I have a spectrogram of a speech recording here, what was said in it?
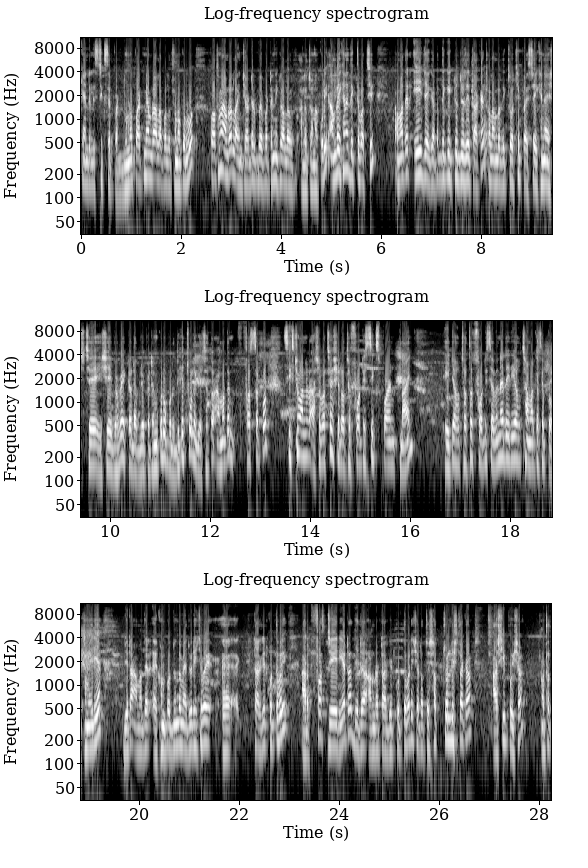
ক্যান্ডেল স্টিক্সের পার্ট দুটো পার্ট নিয়ে আমরা আলাপ আলোচনা করব। প্রথমে আমরা লাইন চার্টের ব্যাপারটা নিয়ে আলোচনা করি। আমরা এখানে দেখতে পাচ্ছি, আমাদের এই জায়গাটার দিকে একটু যদি তাকাই, তাহলে আমরা দেখতে পাচ্ছি প্রাইসটা এখানে এসছে, এসে এইভাবে একটা ডাব্লিউ প্যাটার্ন করে উপরের দিকে চলে গেছে। তো আমাদের ফার্স্ট সাপোর্ট সিক্সটি ওয়ানের আশেপাশে, সেটা হচ্ছে ফর্টি সিক্স পয়েন্ট নাইন এইটা হচ্ছে অর্থাৎ ফর্টি সেভেনের এরিয়া হচ্ছে আমার কাছে প্রথম এরিয়া যেটা আমাদের এখন পর্যন্ত মেজর হিসেবে টার্গেট করতে পারি। আর ফার্স্ট যে এরিয়াটা যেটা আমরা টার্গেট করতে পারি, সেটা হচ্ছে সাতচল্লিশ টাকা আশি পয়সা, অর্থাৎ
